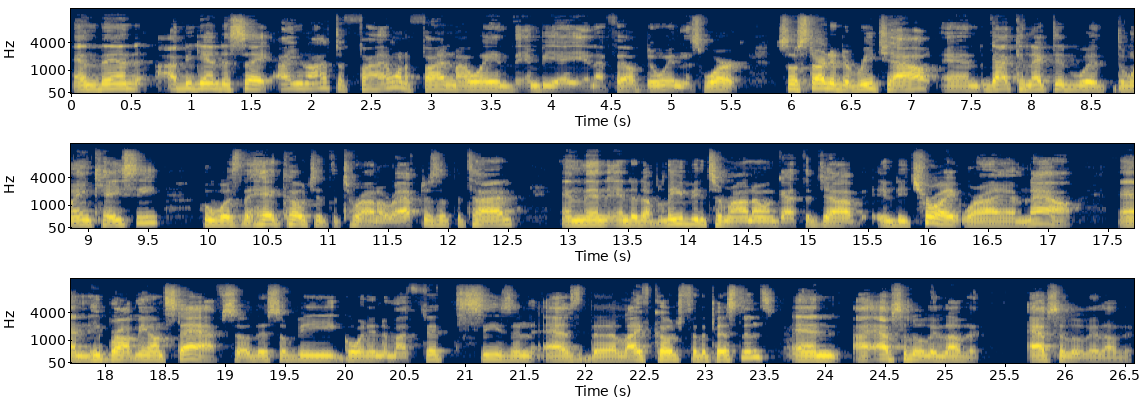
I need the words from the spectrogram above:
And then I began to say, I, you know, I have to find, I want to find my way in the NBA, NFL doing this work. So started to reach out and got connected with Dwane Casey, who was the head coach at the Toronto Raptors at the time, and then ended up leaving Toronto and got the job in Detroit, where I am now. And he brought me on staff. So this will be going into my fifth season as the life coach for the Pistons. And I absolutely love it. Absolutely love it.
